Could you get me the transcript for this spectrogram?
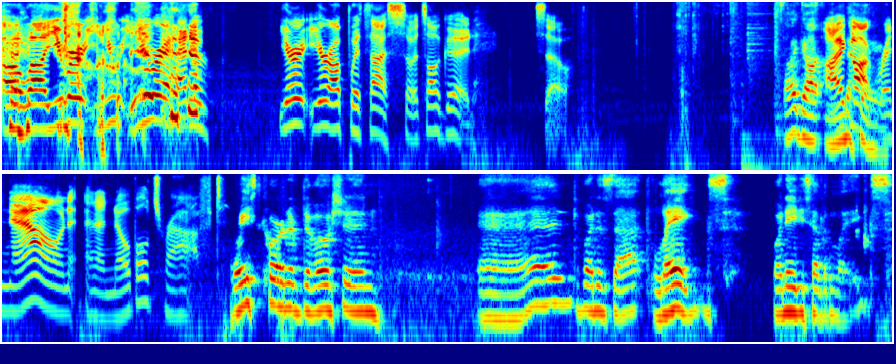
Oh well, you were you you were ahead of. You're you're up with us, so it's all good. So I got. I got renown and a noble draft. Waist cord of devotion. And what is that? Legs. 187 legs.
